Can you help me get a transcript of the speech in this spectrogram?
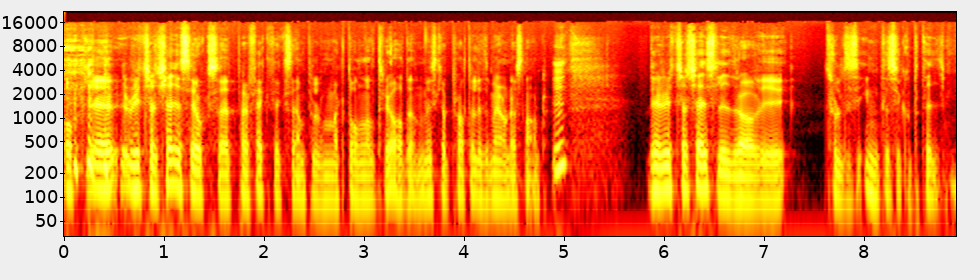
Och eh, Richard Chase är också ett perfekt exempel på McDonald-triaden. Vi ska prata lite mer om det snart. Mm. Det Richard Chase lider av är troligtvis inte psykopati i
